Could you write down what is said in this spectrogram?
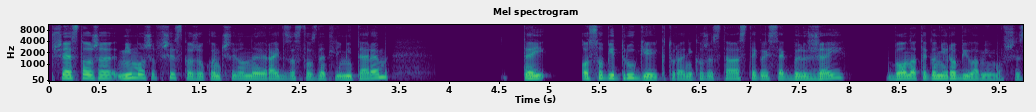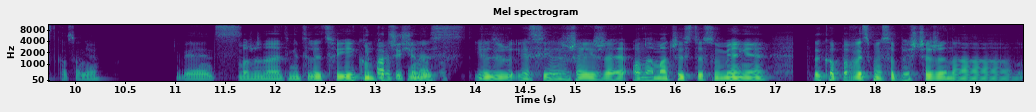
przez to, że mimo, że wszystko, że ukończony rajd został z netlimiterem, tej osobie drugiej, która nie korzystała z tego jest jakby lżej, bo ona tego nie robiła mimo wszystko, co nie? Więc. Może nawet nie tyle, co jej konkretnie jest, jest jej lżej, że ona ma czyste sumienie, tylko powiedzmy sobie szczerze, na, no,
